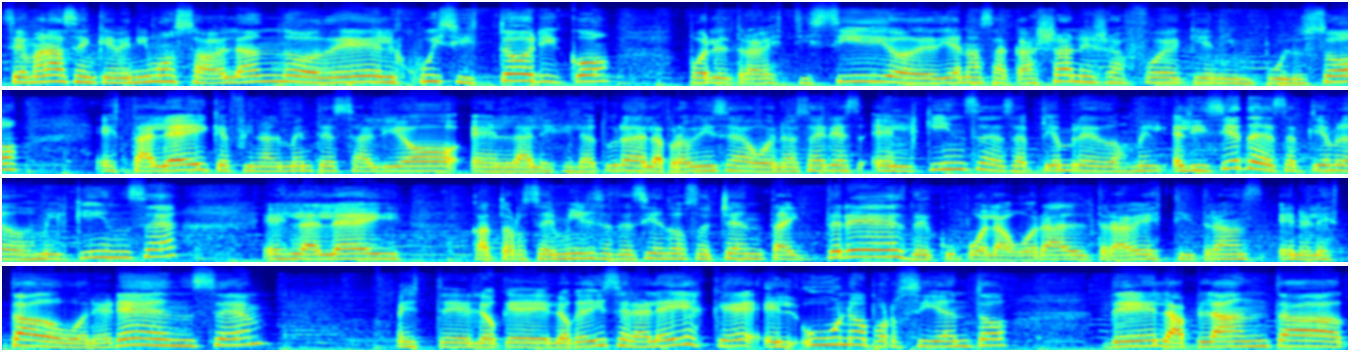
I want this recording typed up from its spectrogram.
semanas en que venimos hablando del juicio histórico por el travesticidio de Diana Zacayán. Ella fue quien impulsó esta ley que finalmente salió en la legislatura de la provincia de Buenos Aires el 15 de septiembre de 2000, el 17 de septiembre de 2015. Es la ley 14.783 de cupo laboral travesti trans en el estado bonaerense. Este, lo, que, lo que dice la ley es que el 1% de la planta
